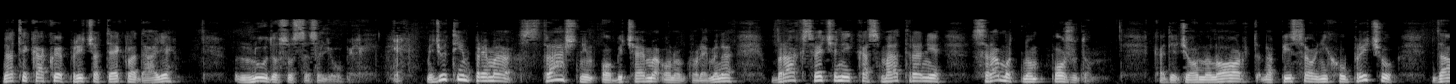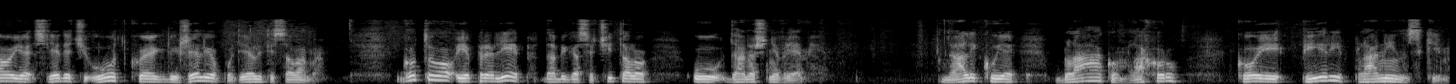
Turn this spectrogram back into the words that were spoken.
Znate kako je priča tekla dalje? Ludo su se zaljubili. Međutim, prema strašnim običajima onog vremena, brak svećenika smatran je sramotnom požudom. Kad je John Lord napisao njihovu priču, dao je sljedeći uvod kojeg bih želio podijeliti sa vama. Gotovo je prelijep da bi ga se čitalo u današnje vrijeme. Nalikuje blagom lahoru koji piri planinskim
